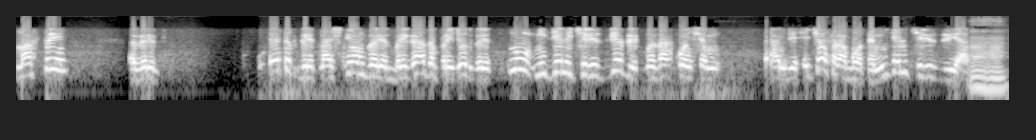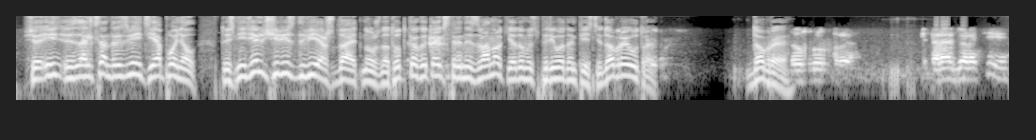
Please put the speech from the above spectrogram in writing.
мосты. Говорит, этот, говорит, начнем, говорит, бригада придет, говорит, ну, недели через две, говорит, мы закончим там, где сейчас работаем, недели через две. Ага. Все, и, Александр, извините, я понял. То есть неделю через две ждать нужно. Тут какой-то экстренный звонок, я думаю, с переводом песни. Доброе утро. Доброе. Доброе утро. Это Радио России?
